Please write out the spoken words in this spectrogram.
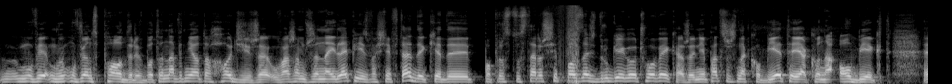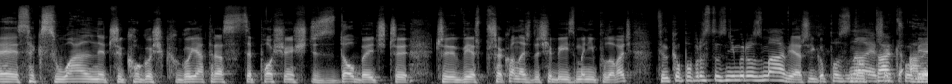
mówię, mówiąc podryw, bo to nawet nie o to chodzi, że uważam, że najlepiej jest właśnie wtedy, kiedy po prostu starasz się poznać drugiego człowieka, że nie patrzysz na kobietę jako na obiekt e, seksualny, czy kogoś, kogo ja teraz chcę posiąść, zdobyć, czy, czy wiesz, przekonać do siebie i zmanipulować, tylko po prostu z nim rozmawiasz i go No poznajesz tak, jak człowieka,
